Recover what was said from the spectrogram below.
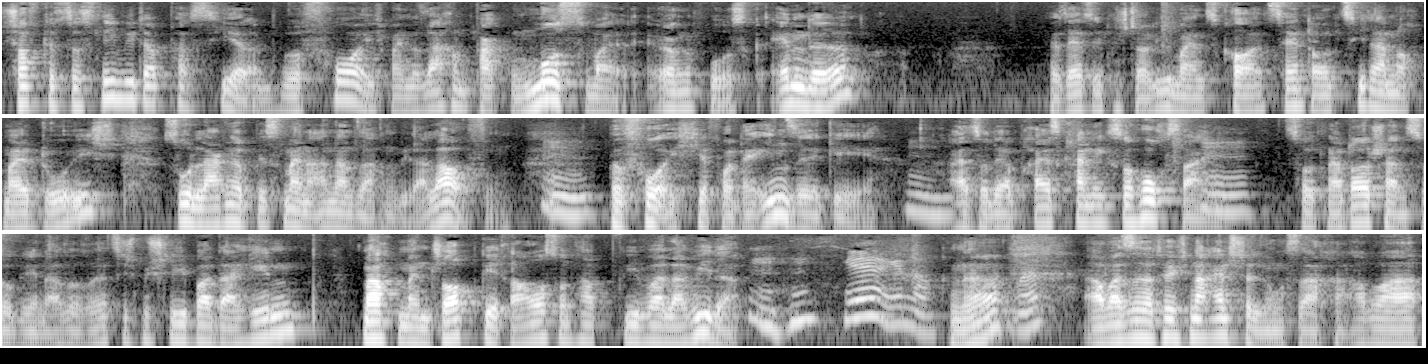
ich hoffe, dass das nie wieder passiert, aber bevor ich meine Sachen packen muss, weil irgendwo ist Ende, da setze ich mich doch lieber ins Callcenter und ziehe dann nochmal durch, so lange, bis meine anderen Sachen wieder laufen, mhm. bevor ich hier von der Insel gehe. Mhm. Also der Preis kann nicht so hoch sein, mhm. zurück nach Deutschland zu gehen. Also setze ich mich lieber dahin, mache meinen Job, gehe raus und habe Viva la Vida. Mhm. Ja, genau. Ne? Ja. Aber es ist natürlich eine Einstellungssache. Aber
